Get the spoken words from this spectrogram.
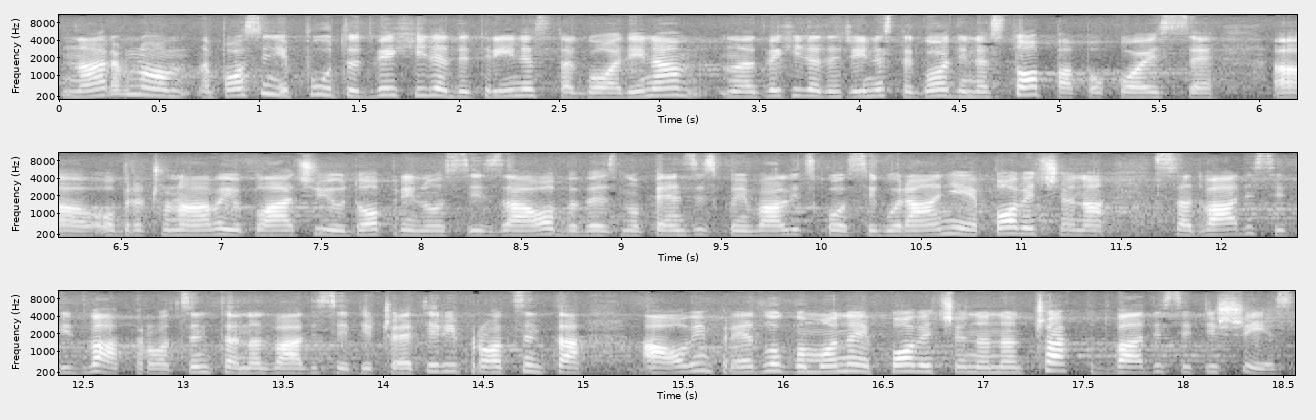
Naravno, poslednji put 2013. godina, 2013. godine stopa po kojoj se obračunavaju, plaćaju doprinosi za obavezno penzijsko invalidsko osiguranje je povećana sa 22% na 24%, a ovim predlogom ona je povećana na čak 26%.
